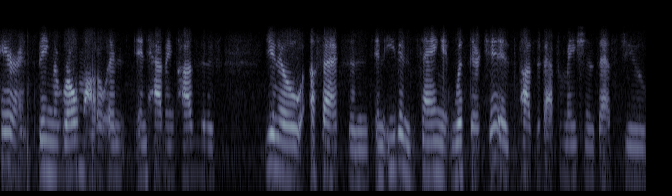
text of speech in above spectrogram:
parents being the role model and and having positive you know effects and and even saying it with their kids positive affirmations as to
